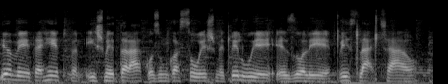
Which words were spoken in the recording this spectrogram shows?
Jövő héten hétfőn ismét találkozunk a szó, ismét Lilujé és Zolié. Viszlát, ciao.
